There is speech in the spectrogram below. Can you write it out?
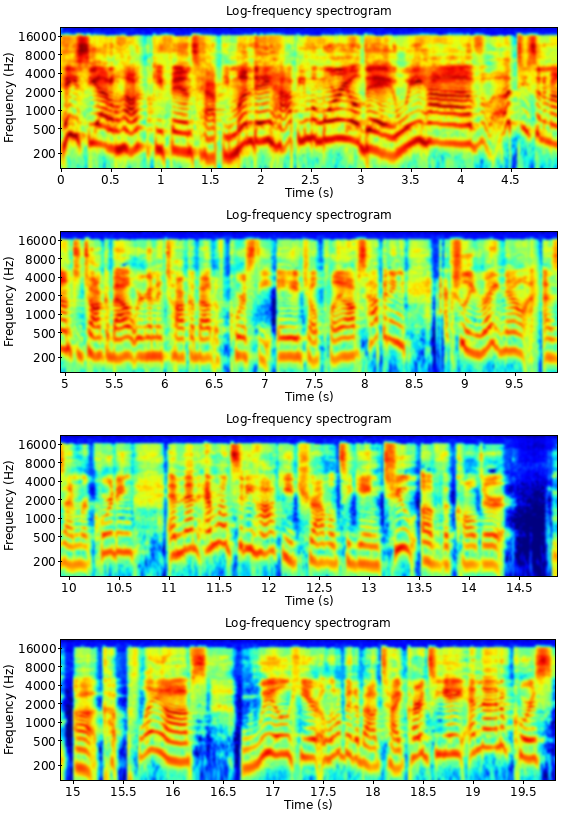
Hey, Seattle hockey fans, happy Monday, happy Memorial Day. We have a decent amount to talk about. We're going to talk about, of course, the AHL playoffs happening actually right now as I'm recording. And then Emerald City Hockey traveled to game two of the Calder uh, Cup playoffs. We'll hear a little bit about Tye Kartye and then, of course,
